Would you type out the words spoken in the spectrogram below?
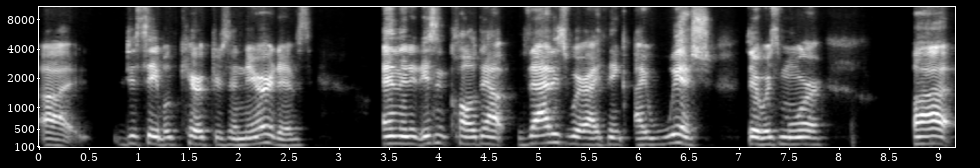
uh, disabled characters and narratives and then it isn't called out. That is where i think i wish there was more uh,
